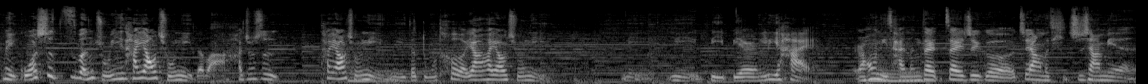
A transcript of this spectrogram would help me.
美国是资本主义，它要求你的吧？它就是它要求嗯你你的独特，让它要求你你你比别人厉害，然后你才能在在这个这样的体制下面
